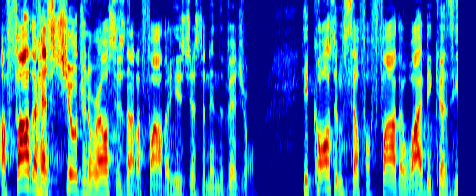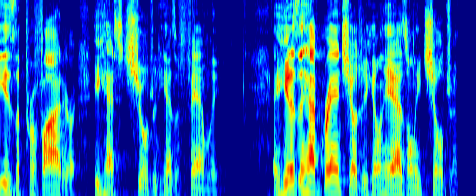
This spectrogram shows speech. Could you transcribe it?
A father has children, or else he's not a father, he's just an individual. He calls himself a father. Why? Because he is the provider. He has children, he has a family. And he doesn't have grandchildren, he only has only children.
